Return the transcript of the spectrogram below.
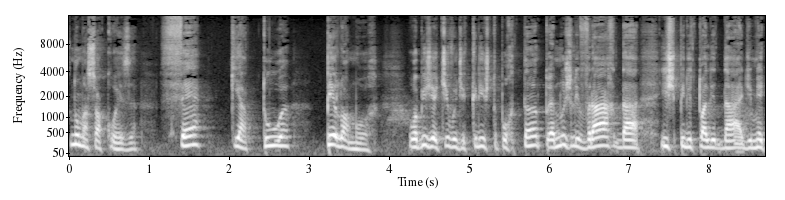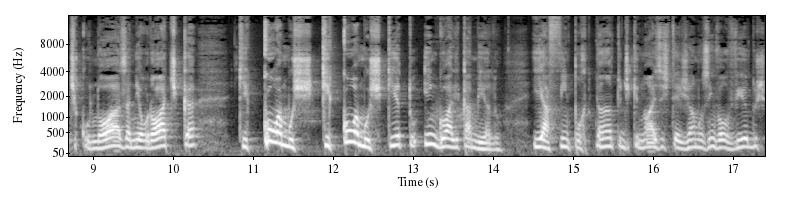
numa só coisa: fé que atua pelo amor. O objetivo de Cristo, portanto, é nos livrar da espiritualidade meticulosa, neurótica, que coa, que coa mosquito engole camelo, e a fim, portanto, de que nós estejamos envolvidos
